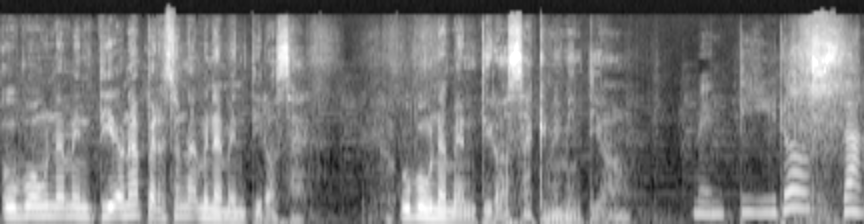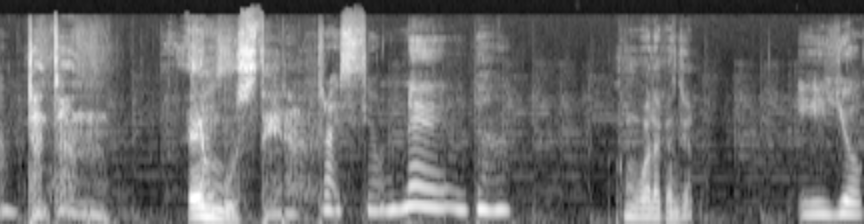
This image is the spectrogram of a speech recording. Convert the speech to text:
Hubo una mentira, una persona, una mentirosa. Hubo una mentirosa que me mintió. Mentirosa, Chan, chan. Embustera. traicionera. ¿Cómo va la canción? Y yo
